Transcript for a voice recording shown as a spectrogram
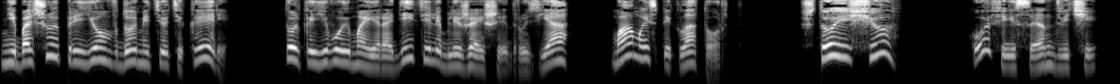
небольшой прием в доме тети Кэрри, только его и мои родители, ближайшие друзья, мама испекла торт. Что еще? Кофе и сэндвичи.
